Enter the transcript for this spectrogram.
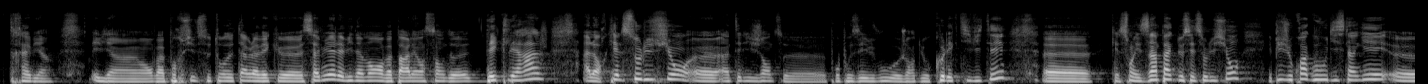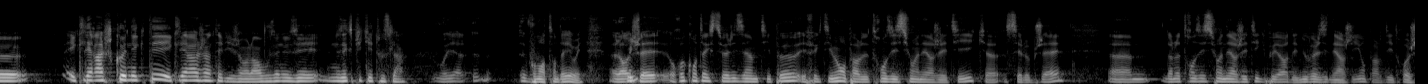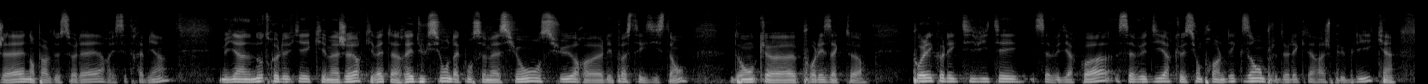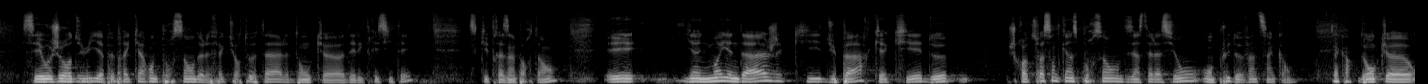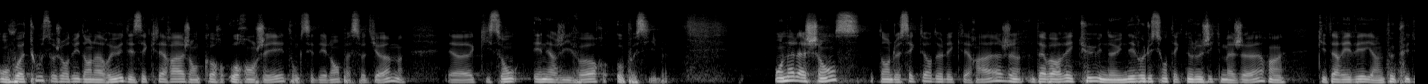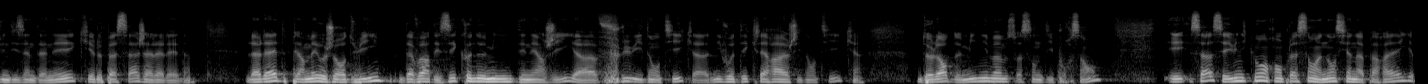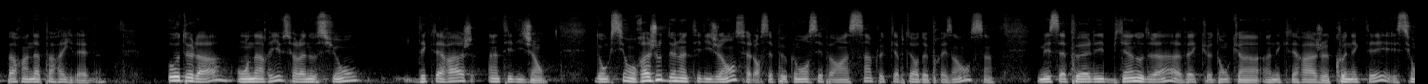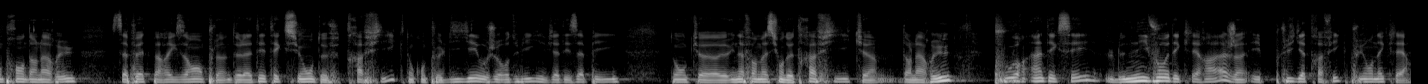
Très bien. Eh bien, on va poursuivre ce tour de table avec euh, Samuel. Évidemment, on va parler ensemble d'éclairage. Alors, quelles solutions euh, intelligentes euh, proposez-vous aujourd'hui aux collectivités Quels sont les impacts de ces solutions? Et puis, je crois que vous vous distinguez éclairage connecté et éclairage intelligent. Alors, vous allez nous, expliquer tout cela. Oui, vous m'entendez Oui. Alors, je vais recontextualiser un petit peu. Effectivement, on parle de transition énergétique, c'est l'objet. Euh, dans la transition énergétique, il peut y avoir des nouvelles énergies. On parle d'hydrogène, on parle de solaire, et c'est très bien. Mais il y a un autre levier qui est majeur, qui va être la réduction de la consommation sur euh, les postes existants, donc euh, pour les acteurs. Pour les collectivités, ça veut dire quoi? Ça veut dire que si on prend l'exemple de l'éclairage public, c'est aujourd'hui à peu près 40% de la facture totale donc d'électricité, ce qui est très important. Et il y a une moyenne d'âge du parc qui est de je crois que 75% des installations ont plus de 25 ans. Donc euh, on voit tous aujourd'hui dans la rue des éclairages encore orangés, donc c'est des lampes à sodium, euh, qui sont énergivores au possible. On a la chance, dans le secteur de l'éclairage, d'avoir vécu une, une, évolution technologique majeure qui est arrivée il y a un peu plus d'une dizaine d'années, qui est le passage à la LED. La LED permet aujourd'hui d'avoir des économies d'énergie à flux identique, à niveau d'éclairage identique, de l'ordre de minimum 70%. Et ça, c'est uniquement en remplaçant un ancien appareil par un appareil LED. Au-delà, on arrive sur la notion d'éclairage intelligent. Donc si on rajoute de l'intelligence, alors ça peut commencer par un simple capteur de présence, mais ça peut aller bien au-delà avec donc un, éclairage connecté. Et si on prend dans la rue, ça peut être par exemple de la détection de trafic. Donc on peut lier aujourd'hui via des API donc euh, une information de trafic dans la rue pour indexer le niveau d'éclairage, et plus il y a de trafic, plus on éclaire.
